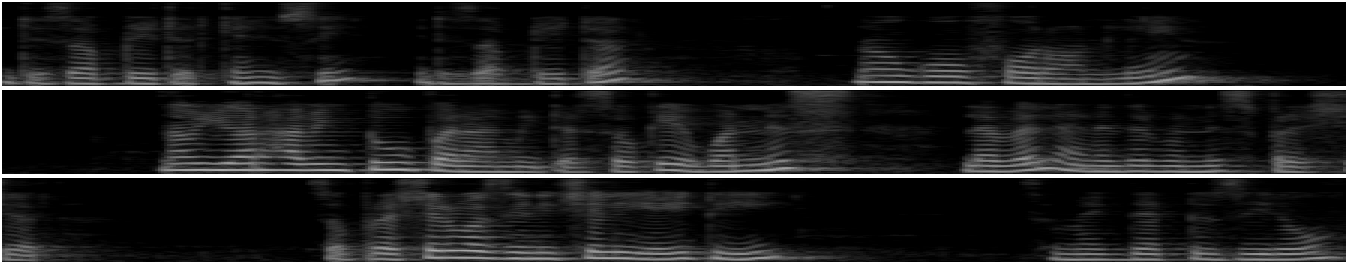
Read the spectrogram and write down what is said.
It is updated. Can you see? It is updated. Now go for online. Now you are having two parameters okay? One is level another one is pressure. So pressure was initially 80 so make that to 0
